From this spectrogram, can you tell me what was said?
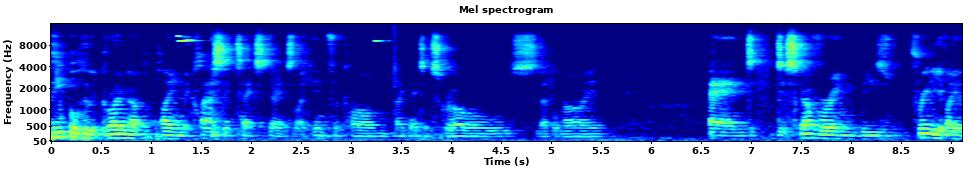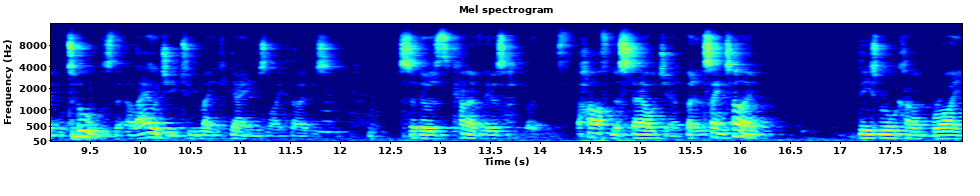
people who had grown up playing the classic text games like Infocom, Magnetic Scrolls, Level 9, and discovering these freely available tools that allowed you to make games like those. So there was kind of, it was half nostalgia, but at the same time, these were all kind of bright,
